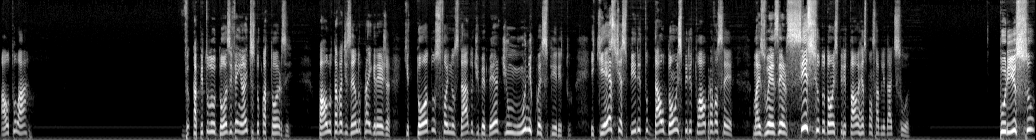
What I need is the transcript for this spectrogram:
Alto lá capítulo 12 vem antes do 14. Paulo estava dizendo para a igreja que todos foi nos dado de beber de um único espírito e que este espírito dá o dom espiritual para você, mas o exercício do dom espiritual é responsabilidade sua. Por isso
